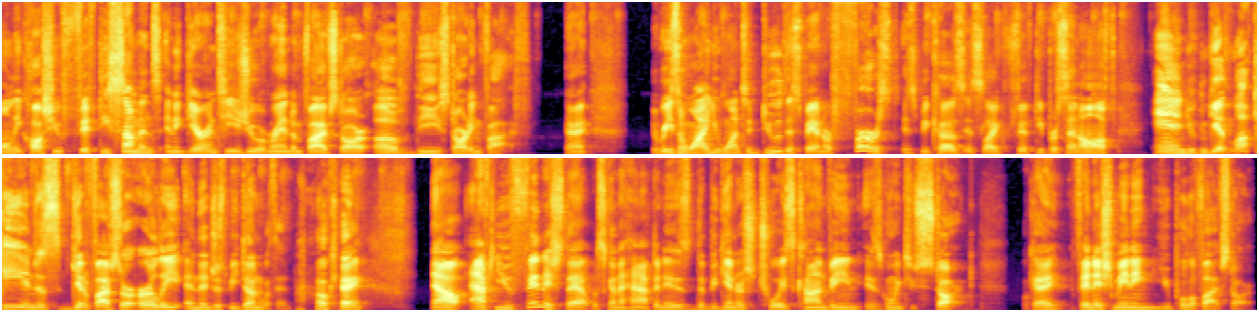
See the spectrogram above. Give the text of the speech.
only costs you 50 summons and it guarantees you a random five star of the starting five. Okay. The reason why you want to do this banner first is because it's like 50% off and you can get lucky and just get a five star early and then just be done with it. Okay. Now, after you finish that, what's going to happen is the beginner's choice convene is going to start. Okay. Finish meaning you pull a five star.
